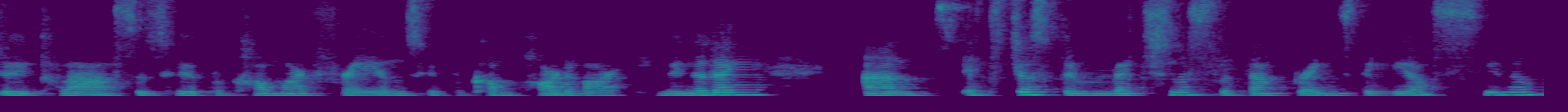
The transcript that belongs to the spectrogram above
do classes, who have become our friends, who've become part of our community. And it's just the richness that that brings to us, you know.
